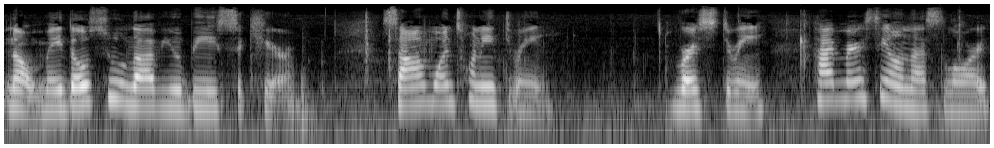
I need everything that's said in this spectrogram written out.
No, may those who love you be secure. Psalm 123, verse 3. Have mercy on us, Lord.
